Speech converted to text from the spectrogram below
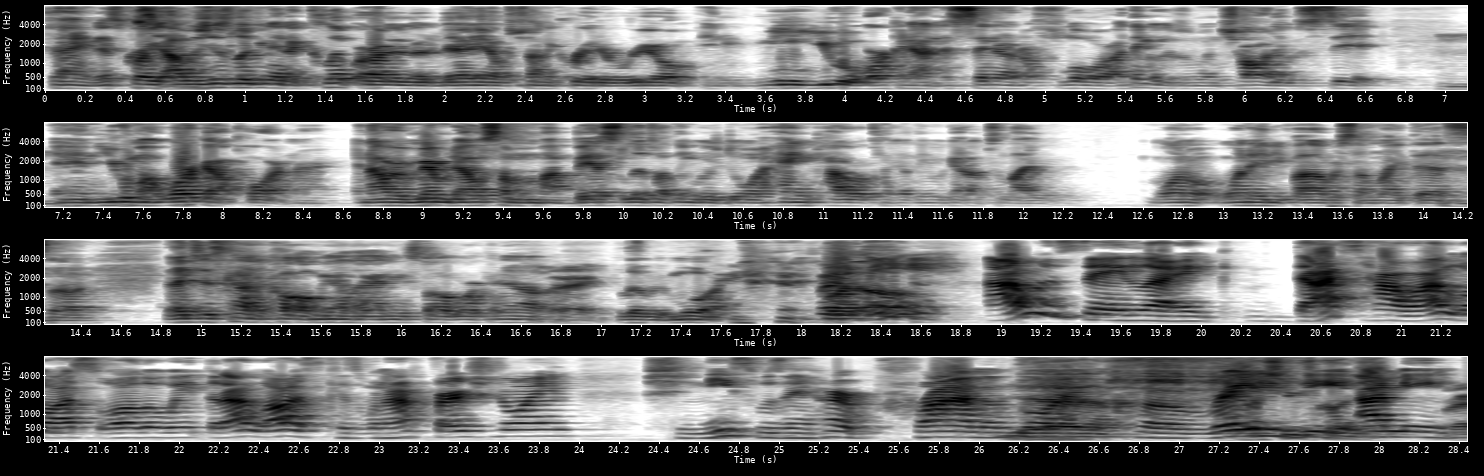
Dang, that's crazy. I was just looking at a clip earlier today. I was trying to create a reel, and me and you were working out in the center of the floor. I think it was when Charlie was sick, Mhm. and you were my workout partner. And I remember that was some of my best lifts. I think we were doing hang power clean. I think we got up to like one 185 or something like that. So that just kind of called me out like I need to start working out Right. a little bit more. For But, um, me, I would say like that's how I lost all the weight that I lost. Because when I first joined, Shanice was in her prime of Yeah. going Yeah, crazy. crazy. I mean, Right.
